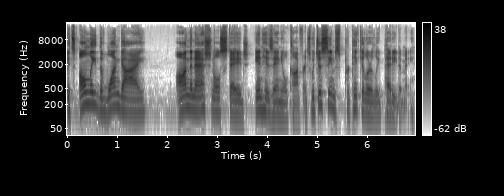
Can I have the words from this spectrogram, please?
it's only the one guy on the national stage in his annual conference, which just seems particularly petty to me.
